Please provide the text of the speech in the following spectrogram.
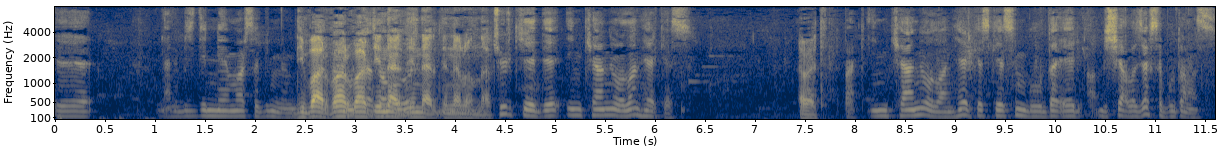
Ee, yani biz dinleyen varsa bilmiyorum. var var var Mutlaka dinler olur. dinler dinler onlar. Türkiye'de imkanı olan herkes. Evet. Bak imkanı olan herkes gelsin burada eğer bir şey alacaksa buradan alsın.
